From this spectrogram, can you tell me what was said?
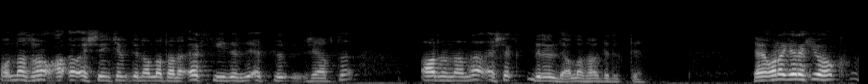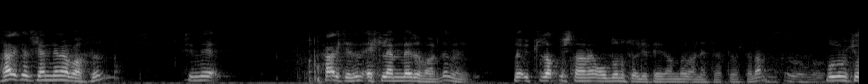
Ondan sonra eşeğin kemiklerini Allah Teala et giydirdi, et şey yaptı. Ardından da eşek dirildi. Allah Teala diriltti. Yani ona gerek yok. Herkes kendine baksın. Şimdi herkesin eklemleri var değil mi? Ve 360 tane olduğunu söylüyor Peygamber Aleyhisselatü vesselam. Bugünkü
